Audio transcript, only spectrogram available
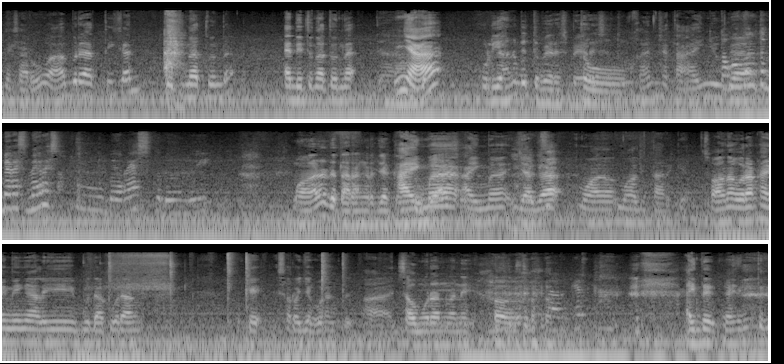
ya sarua berarti kan ditunda-tunda eh ditunda-tunda Ya. nya? Kuliahnya betul beres-beres tuh itu. kan kata aing Tong ngomong juga beres-beres aku beres ke deui. mana ada tarang ngerjakan aing mah aing mah jaga mau mau ditarget soalnya orang hayang ningali budak orang oke sarojang orang tuh. Ah, seumuran mana? Oh. Aing teh aing teh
